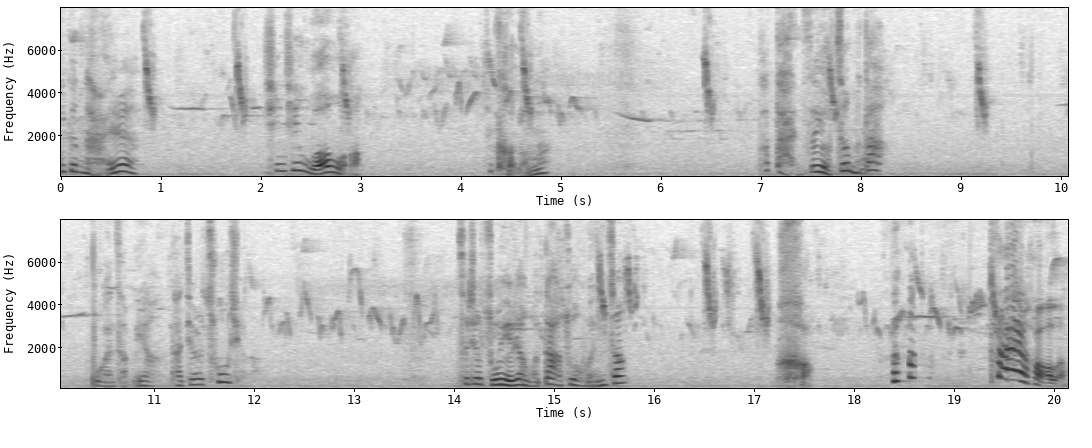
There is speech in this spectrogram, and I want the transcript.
一个男人卿卿我我，这可能吗？他胆子有这么大？不管怎么样，他今儿出去了，这就足以让我大做文章。好，太好了！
